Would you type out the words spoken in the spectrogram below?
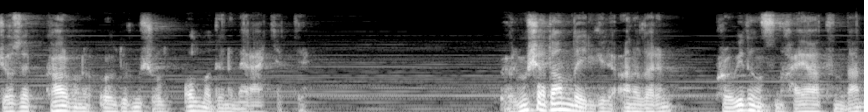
Joseph Carvin'ı öldürmüş olup olmadığını merak etti. Ölmüş adamla ilgili anıların Providence'ın hayatından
